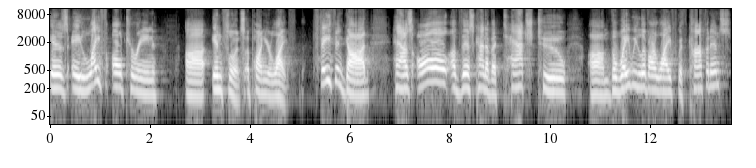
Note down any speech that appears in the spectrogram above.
is a life altering uh, influence upon your life. Faith in God has all of this kind of attached to um, the way we live our life with confidence,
